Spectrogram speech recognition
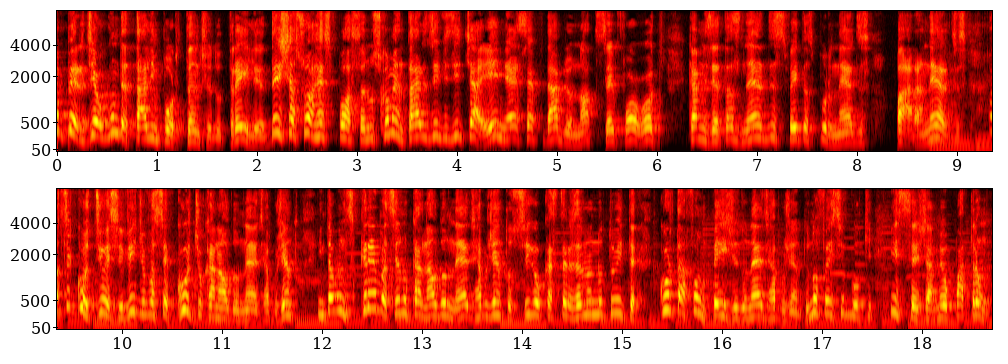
Eu perdi algum detalhe importante do trailer? Deixe a sua resposta nos comentários e visite a NSFW Not Safe for Work, camisetas nerds feitas por nerds para nerds. Você curtiu esse vídeo? Você curte o canal do Nerd Rabugento? Então inscreva-se no canal do Nerd Rabugento, siga o Castrezana no Twitter, curta a fanpage do Nerd Rabugento no Facebook e seja meu patrão.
